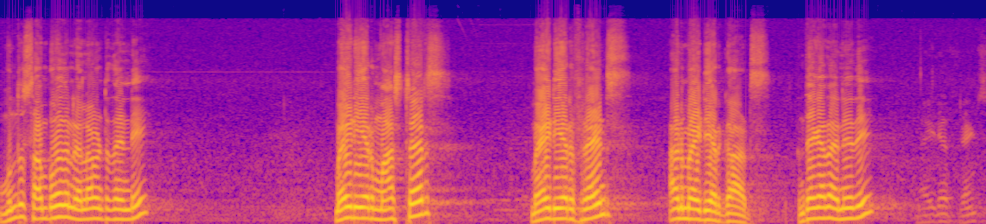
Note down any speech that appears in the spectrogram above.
ముందు సంబోధన ఎలా ఉంటుందండి? My dear masters my dear friends and my dear gods అంతే కదా అనేది? My dear friends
